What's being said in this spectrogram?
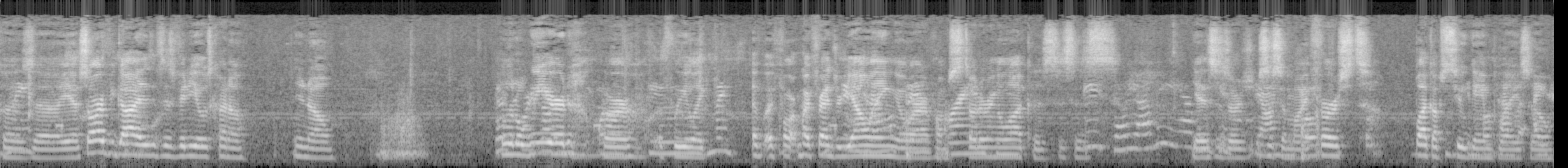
Cause uh, yeah, sorry if you guys if this video is kind of you know a little weird, or if we like, if, if our, my friends are yelling, or if I'm stuttering a lot, because this is, yeah, this is our, this is my first Black Ops 2 gameplay, so,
